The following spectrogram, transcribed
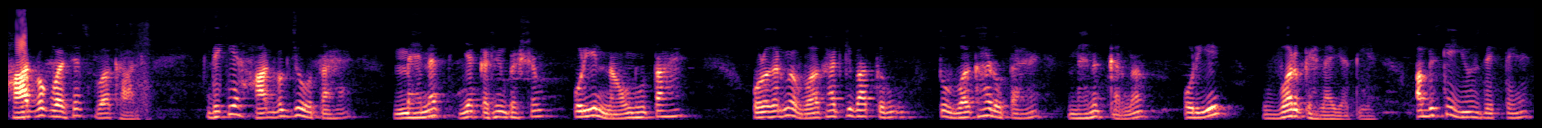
Hard work versus work hard. देखिए, हार्ड वर्क जो होता है, मेहनत या कठिन परिश्रम, और ये नाउन होता है। और अगर मैं वर्क हार्ड की बात करूँ तो वर्क हार्ड होता है मेहनत करना, और ये वर्क कहलाई जाती है। अब इसके यूज़ देखते हैं।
